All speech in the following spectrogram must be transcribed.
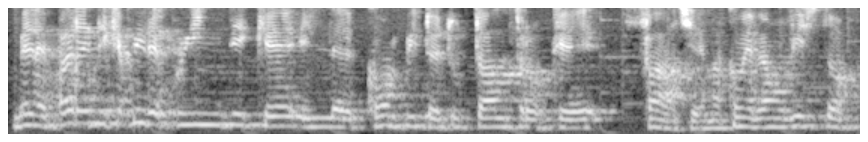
Bene, pare di capire quindi che il compito è tutt'altro che facile, ma come abbiamo visto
